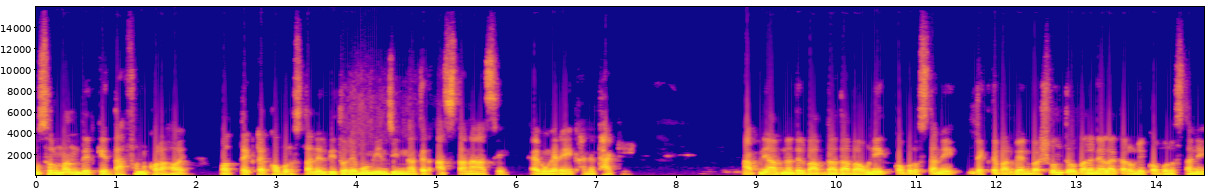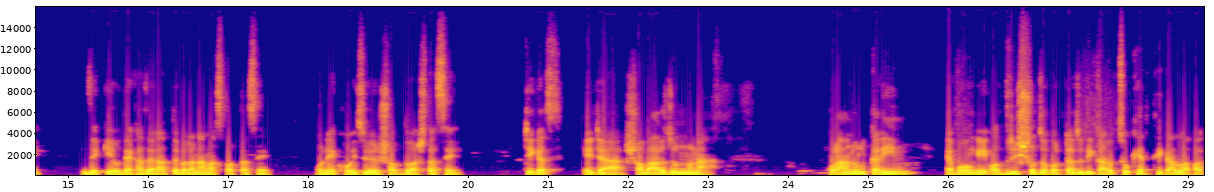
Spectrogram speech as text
মুসলমানদেরকে দাফন করা হয়। প্রত্যেকটা কবরস্থানের ভিতরে মুমিন জিন্নাতের আস্তানা আছে এবং এরা এখানে থাকে। আপনি আপনাদের বাপ দাদা বা অনেক কবরস্থানে দেখতে পারবেন বা শুনতেও পারেন এলাকার অনেক কবরস্থানে যে কেউ দেখা যায় রাত্রেবেলা নামাজ পড়তেছে, অনেক হইচইয়ের শব্দ আসতেছে। ঠিক আছে, এটা সবার জন্য না। কোরআনুল করিম এবং এই অদৃশ্য জগৎটা যদি কারও চোখের থেকে আল্লাপাক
